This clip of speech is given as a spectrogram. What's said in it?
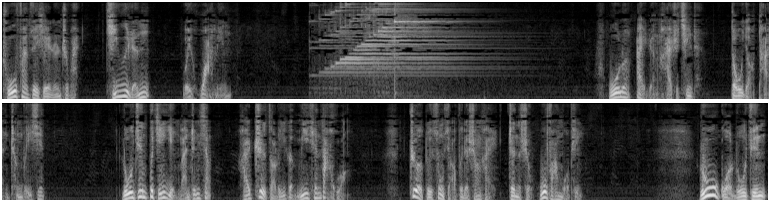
除犯罪嫌疑人之外，其余人为化名。无论爱人还是亲人，都要坦诚为先。卢军不仅隐瞒真相，还制造了一个弥天大谎，这对宋小飞的伤害真的是无法抹平。如果卢军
